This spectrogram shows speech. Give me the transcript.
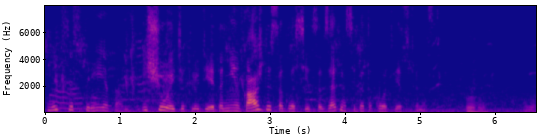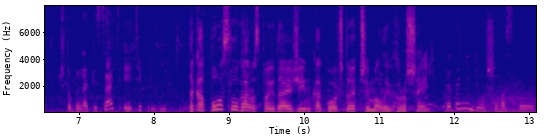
к медсестре, там, ищу этих людей. Это не каждый согласится взять на себя такую ответственность. Вот, чтобы написать эти прививки. Така послуга, розповідає жінка, коштує чималих грошей. Вот Это недешево стоит.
